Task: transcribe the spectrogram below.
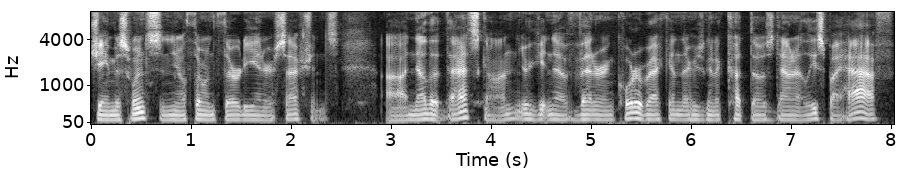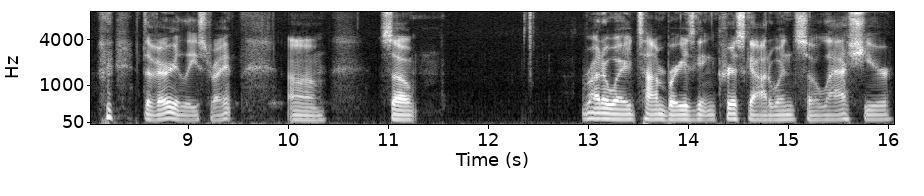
Jameis Winston. You know, throwing 30 interceptions. Uh, now that that's gone, you're getting a veteran quarterback in there who's going to cut those down at least by half, at the very least, right? Um, so right away, Tom Brady's getting Chris Godwin. So last year,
